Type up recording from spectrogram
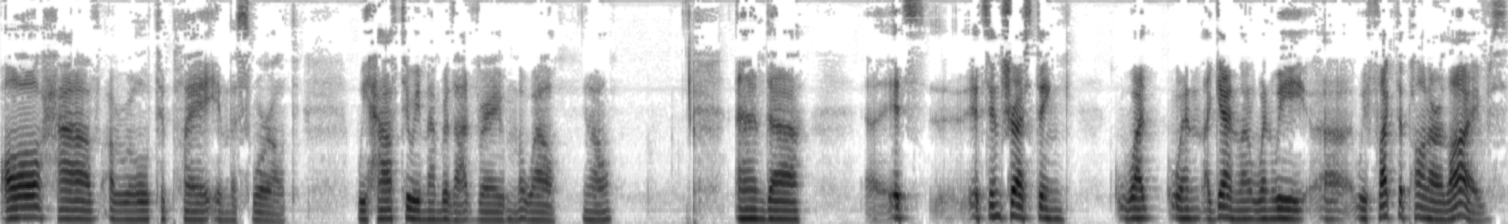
all have a role to play in this world. We have to remember that very well, you know. And uh, uh, it's it's interesting what when again when, we uh, reflect upon our lives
